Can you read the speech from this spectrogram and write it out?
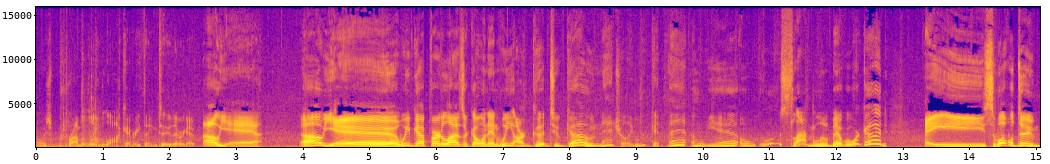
oh, we should probably lock everything too. There we go. Oh, yeah. Oh, yeah. We've got fertilizer going in. We are good to go. Naturally. Look at that. Oh, yeah. Oh, ooh, sliding a little bit. Well, we're good. Hey, so what we'll do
